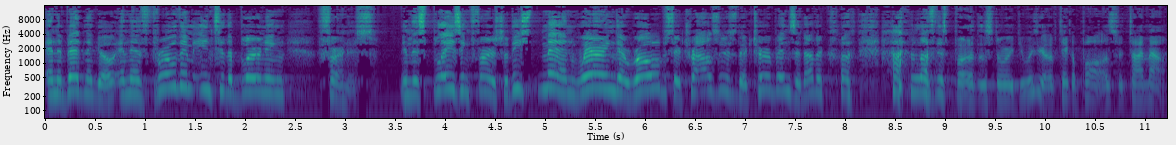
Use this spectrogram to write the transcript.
and Abednego and then throw them into the burning furnace in this blazing furnace. So these men wearing their robes, their trousers, their turbans, and other clothes. I love this part of the story too. We're going to take a pause for time out.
